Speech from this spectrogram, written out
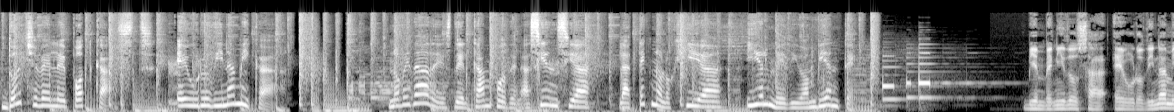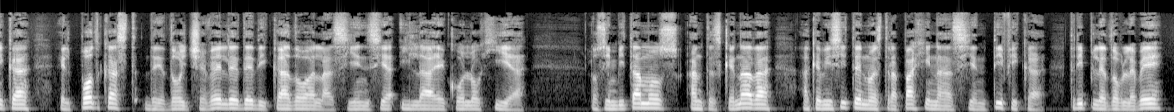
Deutsche Welle Podcast, Eurodinámica. Novedades del campo de la ciencia, la tecnología y el medio ambiente. Bienvenidos a Eurodinámica, el podcast de Deutsche Welle dedicado a la ciencia y la ecología. Los invitamos, antes que nada, a que visiten nuestra página científica www.dw.de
